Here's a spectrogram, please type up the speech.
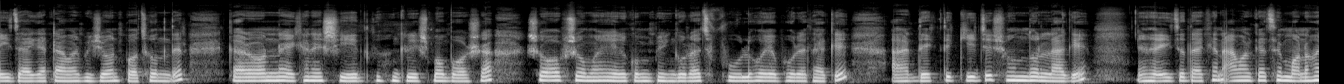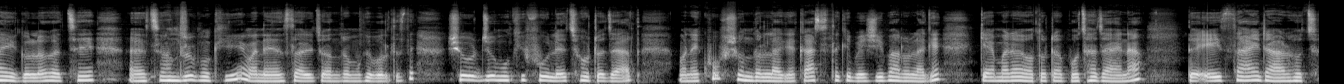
এই জায়গাটা আমার ভীষণ পছন্দের। কারণ এখানে শীত, গ্রীষ্ম, বর্ষা, সব সময় এরকম ভৃঙ্গরাজ ফুল হয়ে ভরে থাকে। আর দেখতে কি যে সুন্দর লাগে। এই যে দেখেন, আমার কাছে মনে হয় এগুলো হচ্ছে চন্দ্রমুখী মানে সরি চন্দ্রমুখী বলতেছে। সূর্যমুখী ফুলে ছোট জাত মানে খুব সুন্দর লাগে, কাছ থেকে বেশি ভালো লাগে। ক্যামেরায় অতটা বোঝা যায় না। তো এই সাইড আর হচ্ছে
